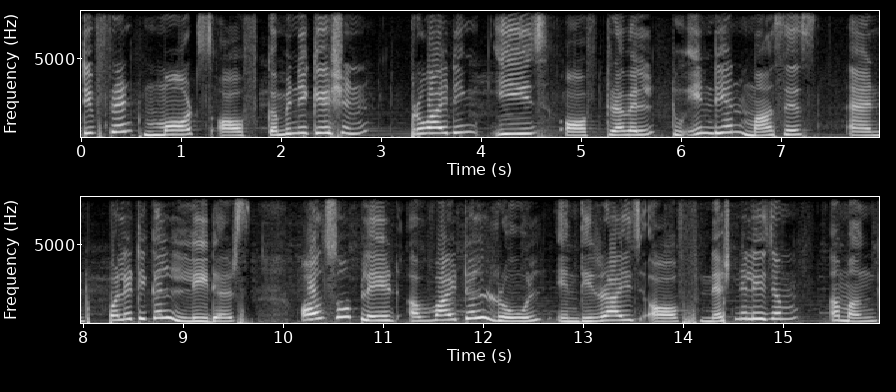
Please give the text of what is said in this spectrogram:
Different modes of communication providing ease of travel to Indian masses and political leaders also played a vital role in the rise of nationalism among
